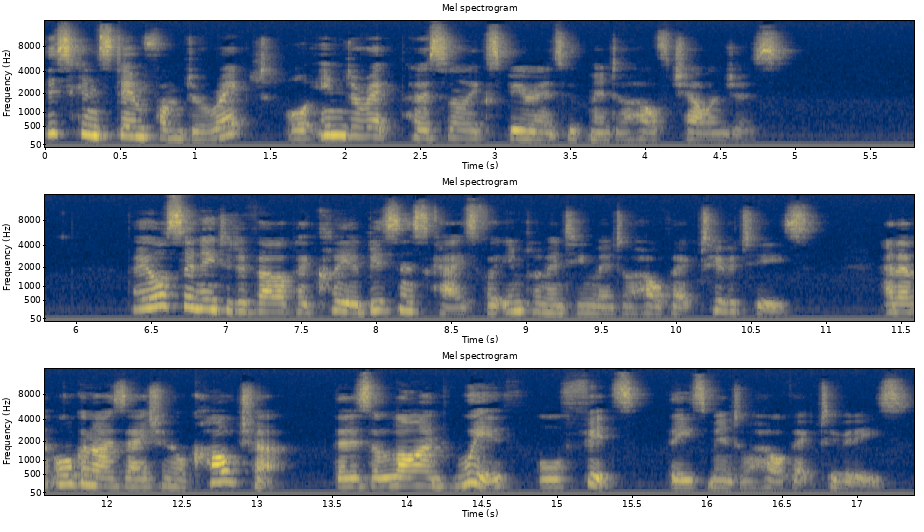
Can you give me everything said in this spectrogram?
This can stem from direct or indirect personal experience with mental health challenges. They also need to develop a clear business case for implementing mental health activities and an organisational culture that is aligned with or fits these mental health activities.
